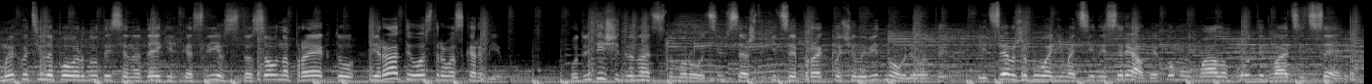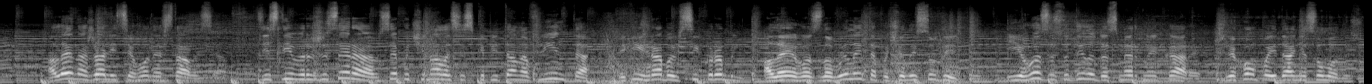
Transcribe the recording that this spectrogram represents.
Ми хотіли повернутися на декілька слів стосовно проекту Пірати острова Скарбів. У 2012 році все ж таки цей проект почали відновлювати, і це вже був анімаційний серіал, в якому мало бути 20 серій. Але, на жаль, і цього не сталося. Зі слів режисера, все починалося з капітана Флінта, який грабив всі кораблі, але його зловили та почали судити. І його засудили до смертної кари шляхом поїдання солодощів.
